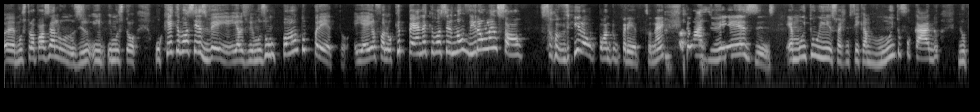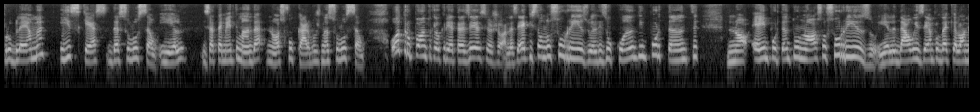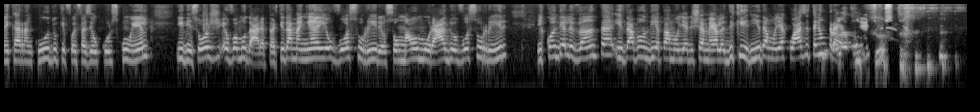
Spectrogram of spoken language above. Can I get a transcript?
eh, mostrou os alunos e, e, e, mostrou o que que vocês veem e eles vimos um ponto preto e aí ele falou que pena que vocês não viram lençol só vira o ponto preto, né? Então, às vezes, é muito isso, a gente fica muito focado no problema e esquece da solução. E ele exatamente manda nós focarmos na solução. Outro ponto que eu queria trazer, seu Jonas, é a questão do sorriso. Ele diz o quanto importante no, é importante o nosso sorriso. E ele dá o exemplo daquele homem carrancudo que foi fazer o curso com ele e diz: Hoje eu vou mudar, a partir da manhã eu vou sorrir, eu sou mal-humorado, eu vou sorrir. E quando ele levanta e dá bom dia para a mulher e chama ela de querida, a mulher quase tem um treco. Né? Susto.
